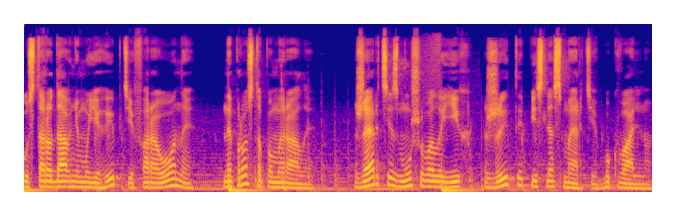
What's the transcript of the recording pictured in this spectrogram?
У стародавньому Єгипті фараони не просто помирали, жерці змушували їх жити після смерті, буквально.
